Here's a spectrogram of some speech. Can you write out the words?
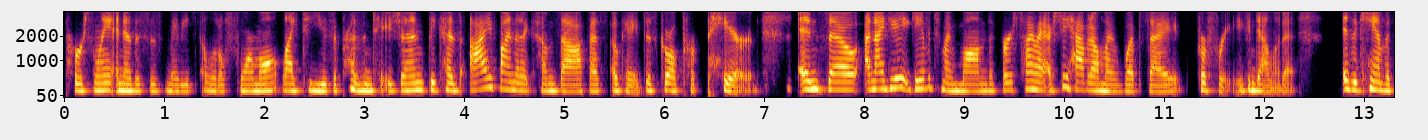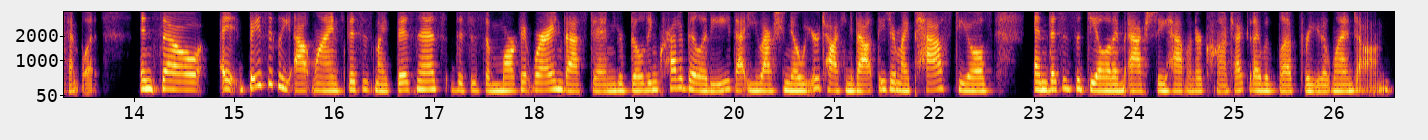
personally, I know this is maybe a little formal, like to use a presentation because I find that it comes off as okay, this girl prepared. And so, and I gave it to my mom the first time. I actually have it on my website for free. You can download it. It's a Canva template. And so it basically outlines this is my business. This is the market where I invest in. You're building credibility that you actually know what you're talking about. These are my past deals. And this is the deal that I'm actually have under contract that I would love for you to lend on.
